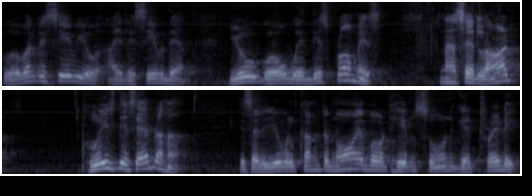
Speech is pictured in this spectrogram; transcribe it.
Whoever receive you, I receive them. You go with this promise. And I said, Lord, who is this Abraham? He said, You will come to know about him soon. Get ready.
